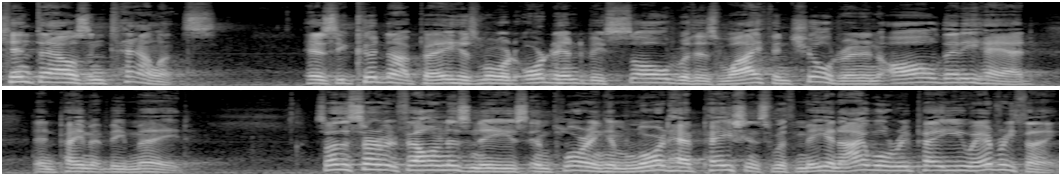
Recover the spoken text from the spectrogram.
10,000 talents. As he could not pay, his Lord ordered him to be sold with his wife and children and all that he had, and payment be made. So the servant fell on his knees, imploring him, Lord, have patience with me, and I will repay you everything.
